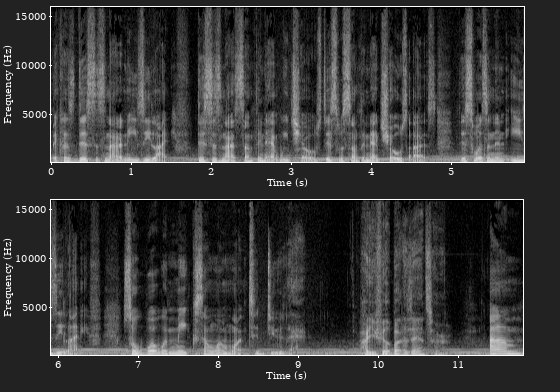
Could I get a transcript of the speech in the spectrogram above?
Because this is not an easy life. This is not something that we chose. This was something that chose us. This wasn't an easy life. So, what would make someone want to do that? How do you feel about his answer? Um,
